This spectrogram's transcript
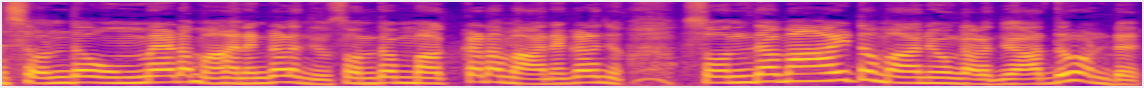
സ്വന്തം ഉമ്മയുടെ മാനം കളഞ്ഞു സ്വന്തം മക്കളുടെ മാനം കളഞ്ഞു സ്വന്തമായിട്ട് മാനവും കളഞ്ഞു. അതുകൊണ്ട്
